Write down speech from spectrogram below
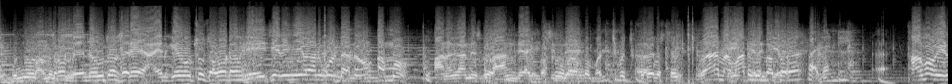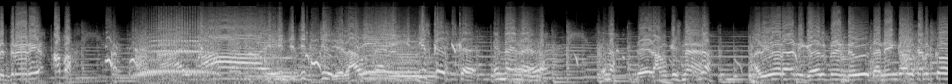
మంత్రం నేను చదువుతాం సరే ఆయనకేం వచ్చు చదవడానికి ఏ చిరంజీవి అనుకుంటాను? అమ్మో అనగానే లాంగ్ డాష్ ఇచ్చిందే. మంచి మంచి ఫోటోలు వస్తాయి. రా నా మాట విని వస్తారా? పదండి. అమ్మో వీళ్ళిద్దరే అబ్బా. ఎలా. రే రామకృష్ణ. అదిగో రా నీ గర్ల్ ఫ్రెండ్. దాని ఏం కావాలి కనుక్కో.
